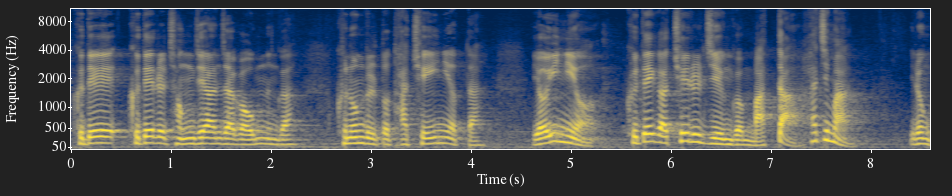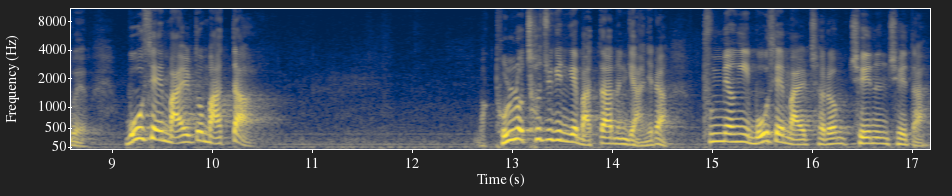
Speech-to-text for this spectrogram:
그대 그대를 정죄한 자가 없는가? 그놈들도 다 죄인이었다. 여인이여 그대가 죄를 지은 건 맞다. 하지만 이런 거예요. 모세 말도 맞다. 막 돌로 쳐 죽이는 게 맞다는 게 아니라 분명히 모세 말처럼 죄는 죄다.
